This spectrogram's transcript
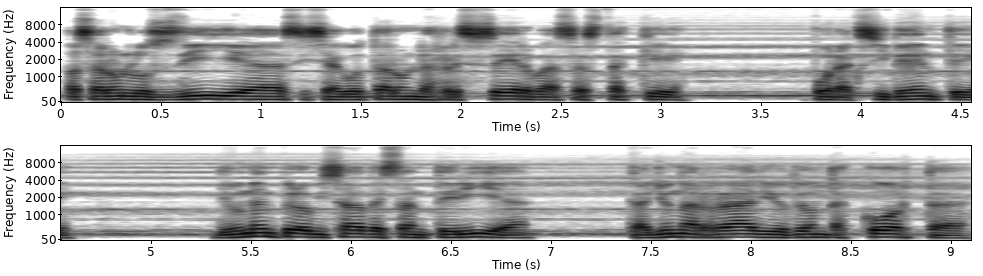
Pasaron los días y se agotaron las reservas hasta que, por accidente, de una improvisada estantería cayó una radio de onda corta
